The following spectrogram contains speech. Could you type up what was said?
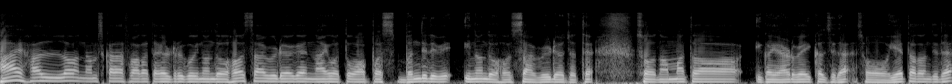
ಹಾಯ್, ಹಲೋ, ನಮಸ್ಕಾರ, ಸ್ವಾಗತ ಎಲ್ರಿಗೂ. ಇನ್ನೊಂದು ಹೊಸ ವೀಡಿಯೋಗೆ ನಾವು ಇವತ್ತು ವಾಪಸ್ ಬಂದಿದ್ದೀವಿ. ಇನ್ನೊಂದು ಹೊಸ ವೀಡಿಯೋ ಜೊತೆ. ಸೊ ನಮ್ಮ ಹತ್ರ ಈಗ ಎರಡು ವೆಹಿಕಲ್ಸ್ ಇದೆ. ಸೊ ಏತರ್ ಒಂದಿದೆ,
